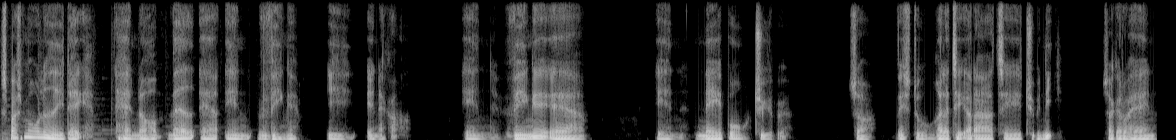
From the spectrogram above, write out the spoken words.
Spørgsmålet i dag handler om, hvad er en vinge i enagrammet? En vinge er en nabotype. Så hvis du relaterer dig til type 9, så kan du have en,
